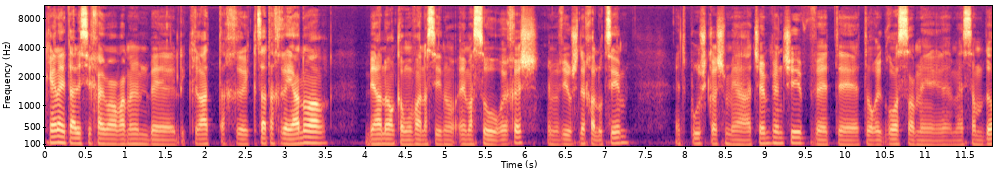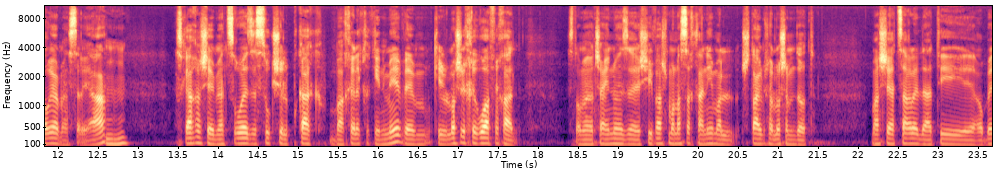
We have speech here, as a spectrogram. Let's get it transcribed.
כן הייתה לי שיחה עם המאמן לקראת, אחרי, קצת אחרי ינואר. בינואר כמובן עשינו, הם עשו רכש, הם הביאו שני חלוצים, את פושקש מהצ'מפיונשיפ ואת uh, טורי גרוסה מסמדוריה, מהסריה. Mm-hmm. אז ככה שהם יצרו איזה סוג של פקק בחלק הקדמי, והם כאילו לא שחררו אף אחד. זאת אומרת שהיינו איזה שבעה, שמונה שחקנים על שתיים, שלוש עמדות. מה שיצר לדעתי הרבה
